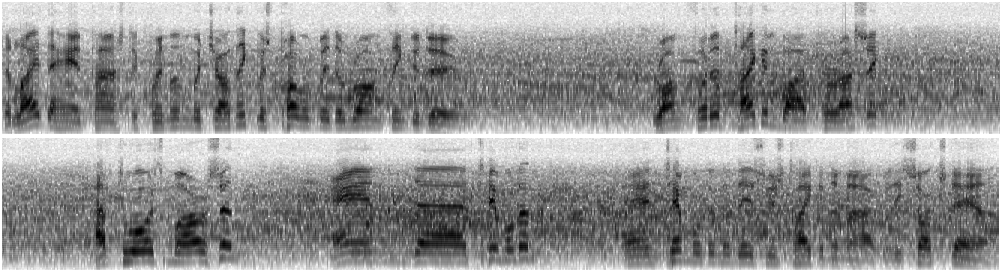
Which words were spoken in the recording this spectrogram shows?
delayed the hand pass to Quinlan, which I think was probably the wrong thing to do. Wrong-footed, taken by Parasic. Up towards Morrison, and uh, Templeton and Templeton it is who's taken the mark with his socks down.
